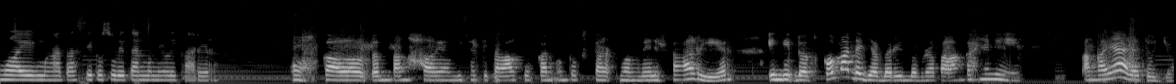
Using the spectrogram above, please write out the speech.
mulai mengatasi kesulitan memilih karir? Oh, kalau tentang hal yang bisa kita lakukan untuk start memilih karir, Indeed.com ada jabarin beberapa langkahnya nih. Langkahnya ada tujuh.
